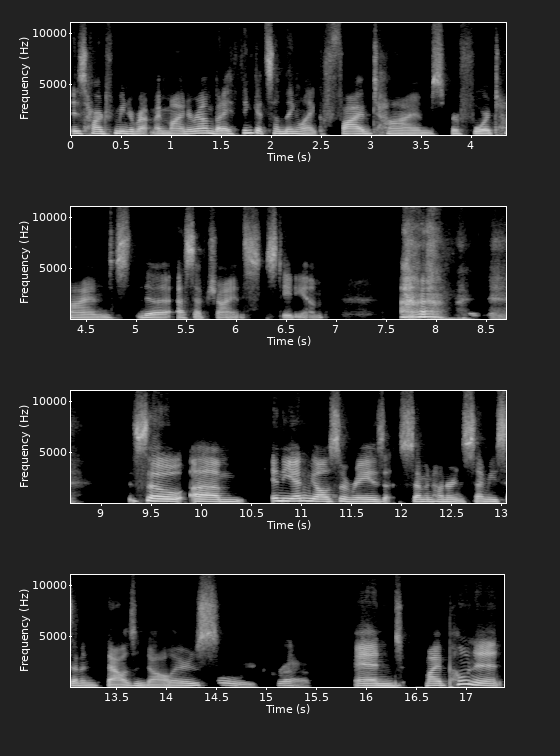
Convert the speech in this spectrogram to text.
is hard for me to wrap my mind around, but I think it's something like five times or four times the SF Giants stadium. so um, in the end, we also raised $777,000. Holy crap. And my opponent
